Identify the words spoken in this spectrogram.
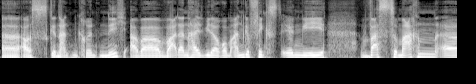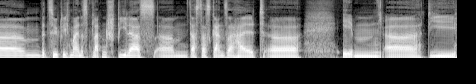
äh, aus genannten Gründen nicht, aber war dann halt wiederum angefixt, irgendwie was zu machen ähm, bezüglich meines Plattenspielers, ähm, dass das Ganze halt äh, eben äh, die,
